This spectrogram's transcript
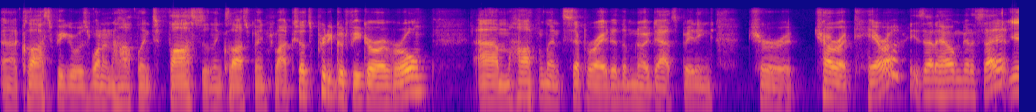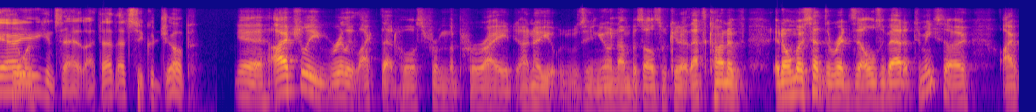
uh, class figure was one and a half lengths faster than class benchmark, so it's a pretty good figure overall. Um, half a length separated them, no doubts beating Chur- Charatera. Is that how I'm going to say it? Yeah, you can say it like that. That's a good job. yeah, I actually really liked that horse from the parade. I know it was in your numbers. I was looking at. it. That's kind of it. Almost had the red zells about it to me, so I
